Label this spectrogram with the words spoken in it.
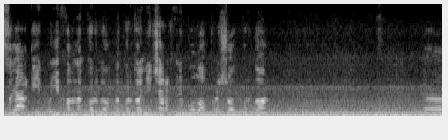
солярки і поїхав на кордон. На кордоні черг не було, пройшов кордон. Е,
